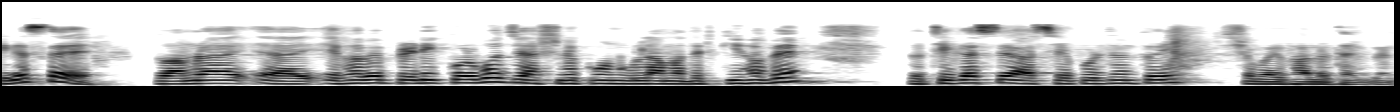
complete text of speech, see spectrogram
ঠিক আছে? তো আমরা এভাবে প্রেডিক্ট করব যে আসলে কোনগুলো আমাদের কি হবে? তো ঠিক আছে আজ এ পর্যন্তই। সবাই ভালো থাকবেন।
